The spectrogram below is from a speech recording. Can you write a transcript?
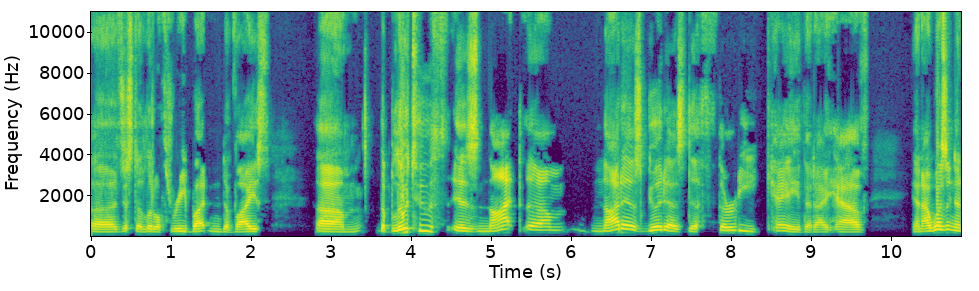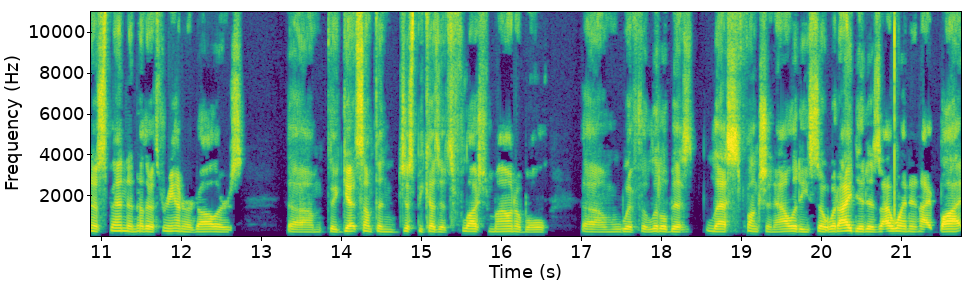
Uh, just a little three button device. Um, the Bluetooth is not um, not as good as the 30k that I have, and I wasn't going to spend another three hundred dollars um, to get something just because it's flush mountable um, with a little bit less functionality. So what I did is I went and I bought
